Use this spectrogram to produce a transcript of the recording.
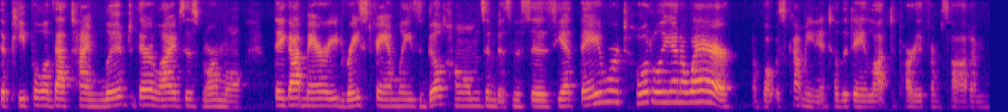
The people of that time lived their lives as normal. They got married, raised families, built homes and businesses, yet they were totally unaware of what was coming until the day Lot departed from Sodom.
